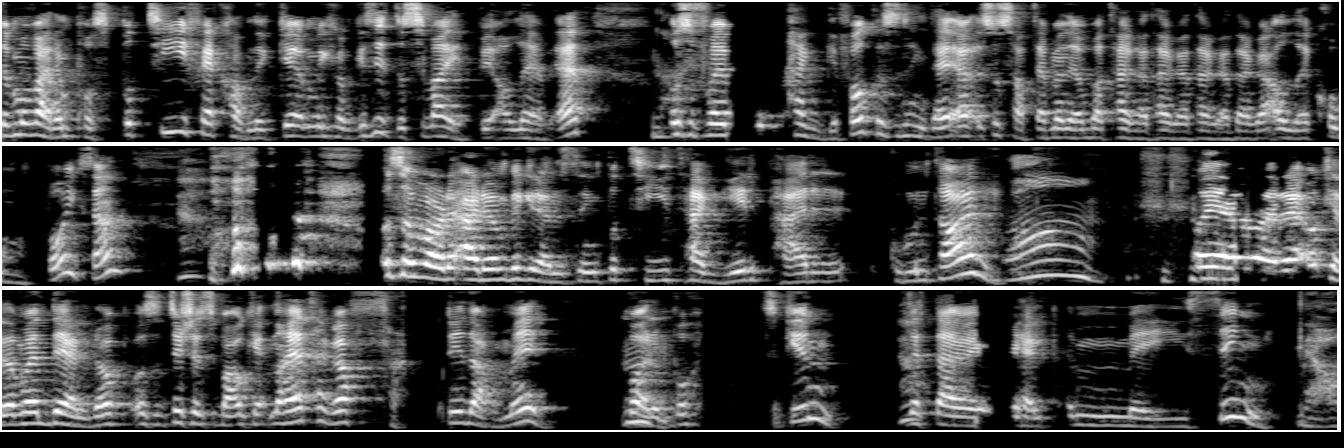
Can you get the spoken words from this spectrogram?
det må være en post på ti, for jeg kan ikke, jeg kan ikke sitte og sveipe i all evighet. Nei. Og så får jeg tagge folk, og så tenkte jeg, så satt jeg med ned og bare tagga, tagga, tagga, tagga alle jeg kom på, ikke sant. Og så det, er det jo en begrensning på ti tagger per kommentar. Wow. og jeg bare OK, da må jeg dele det opp. Og så til slutt så bare OK, nå har jeg tagga 40 damer bare mm. på husken. Dette er jo egentlig helt amazing. Ja.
